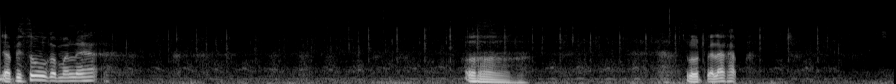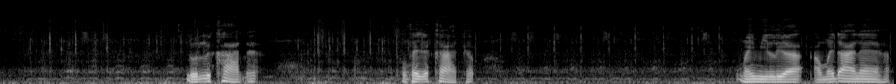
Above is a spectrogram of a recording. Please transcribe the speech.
อย่าไปสู้กับมันเลยฮะ เออ หลุดไปแล้วครับ หลุดหรือขาดแล้วสงสัยจะขาดครับ ไม่มีเรือเอาไม่ได้แน่ครับ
